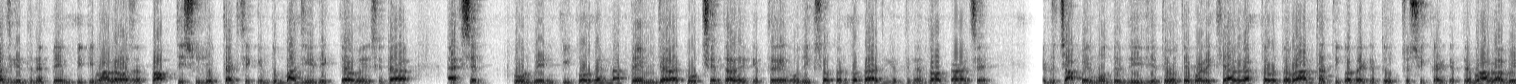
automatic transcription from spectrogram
আজকের দিনে প্রেম, প্রীতি, ভালোবাসার প্রাপ্তির সুযোগ থাকছে, কিন্তু বাজিয়ে দেখতে হবে সেটা অ্যাকসেপ্ট করবেন কি করবেন না। প্রেম যারা করছেন তাদের ক্ষেত্রে অধিক সতর্কতা আজকের দিনে দরকার আছে। একটু চাপের মধ্যে দিয়ে যেতে হতে পারে, খেয়াল রাখতে হবে। তবে আধ্যাত্মিকতার ক্ষেত্রে, উচ্চশিক্ষার ক্ষেত্রে ভালো হবে।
